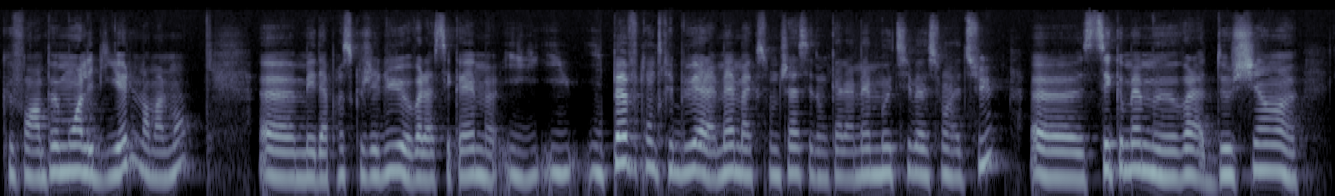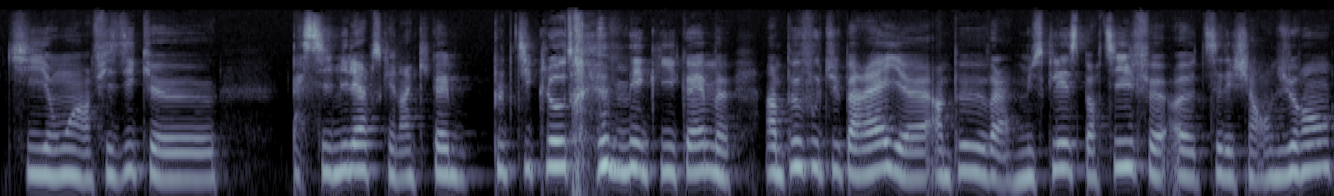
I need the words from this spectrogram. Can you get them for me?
que font un peu moins les Beagles normalement. Euh, mais d'après ce que j'ai lu, euh, voilà, c'est quand même, ils, peuvent contribuer à la même action de chasse et donc à la même motivation là-dessus. Euh, c'est quand même, voilà, deux chiens qui ont un physique pas similaire parce qu'il y en a un qui est quand même plus petit que l'autre, mais qui est quand même un peu foutu pareil, un peu voilà musclé, sportif. c'est des chiens endurants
